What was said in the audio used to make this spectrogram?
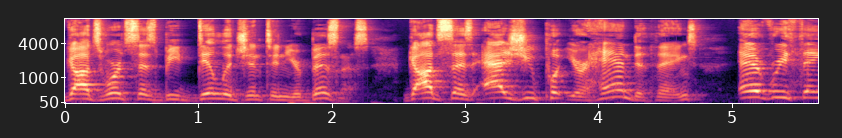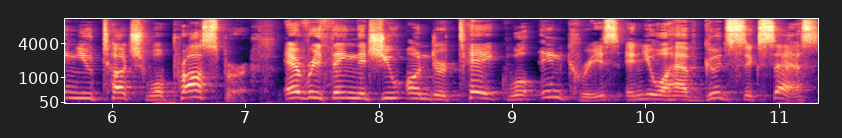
God's word says, be diligent in your business. God says, as you put your hand to things, everything you touch will prosper. Everything that you undertake will increase, and you will have good success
